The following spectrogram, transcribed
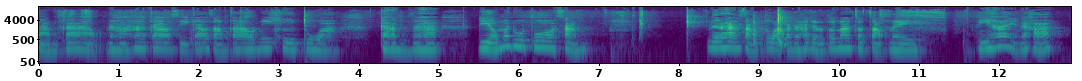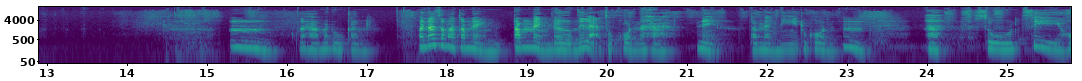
สามเก้านะคะห้าเก้าสี่เก้าสามเก้านี่คือตัวกันนะคะ เดี๋ยวมาดูตัวสามแนวทางสามตัวกันนะคะ เดี๋ยวเราต้นมาจะจับในนี้ให้นะคะ อืมนะคะ มาดูกัน มันน่าจะมาตำแหน่งตำแหน่งเดิมนี่แหละทุกคนนะคะนี่ตำแหน่งนี้ทุกคน อืมอะศูนย์สี่ห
